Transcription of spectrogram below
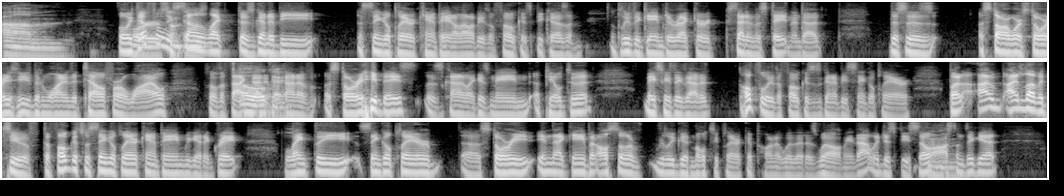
Um well, it definitely something... sounds like there's going to be a single player campaign. That'll be the focus because I believe the game director said in the statement that this is a Star Wars story he's been wanting to tell for a while. So the fact oh, that okay. it's kind of a story base is kind of like his main appeal to it makes me think that it hopefully the focus is going to be single player. But I I'd love it too if the focus was single player campaign. We get a great lengthy single player uh, story in that game, but also a really good multiplayer component with it as well. I mean, that would just be so mm. awesome to get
